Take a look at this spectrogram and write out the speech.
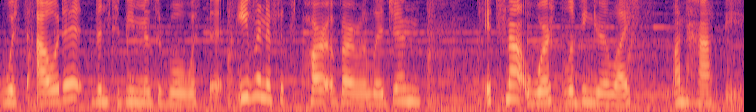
without it than to be miserable with it. Even if it's part of our religion, it's not worth living your life unhappy.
